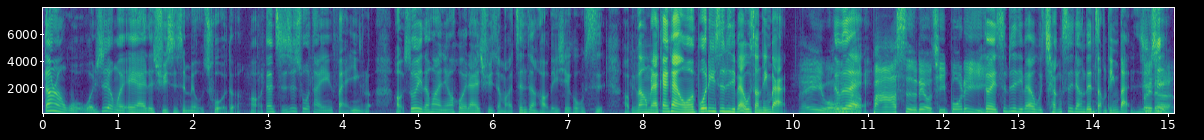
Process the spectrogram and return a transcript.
当然我我认为 AI 的趋势是没有错的。好，但只是说它已经反映了。好，所以的话，你要回来去什么真正好的一些公司。好，比方我们来看看，我们玻璃是不是礼拜五涨停板？哎，我们对不对？八四六七玻璃，对，是不是礼拜五强势亮灯涨停板？是不是？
